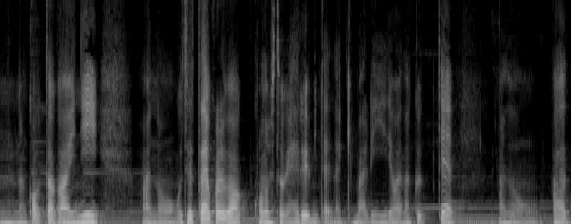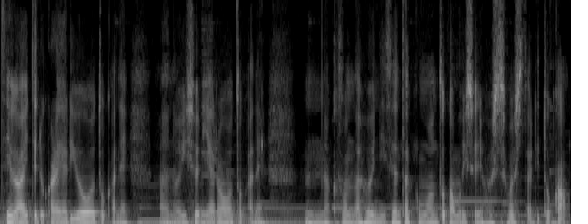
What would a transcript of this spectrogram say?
うん、なんかお互いにあの絶対これはこの人がやるみたいな決まりではなくってあのあ手が空いてるからやるよとかねあの一緒にやろうとかね、うん、なんかそんな風に洗濯物とかも一緒に干し干したりとか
